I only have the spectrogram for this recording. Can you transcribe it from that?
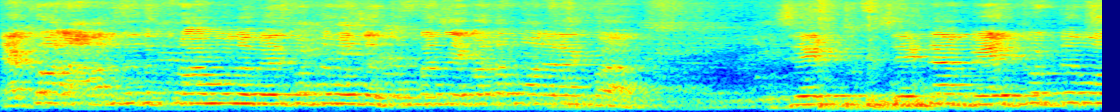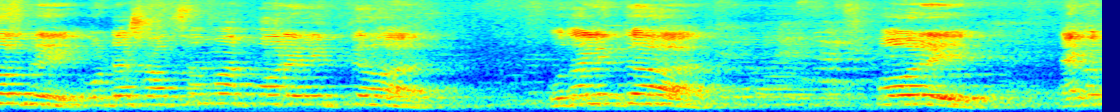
এখন আমাদের যদি ক্রয় মূল্য বের করতে বলছে তোমরা যে কথা মনে রাখবা, যে যেটা বের করতে বলবে, ওটা সবসময় পরে লিখতে হয়। কোথায় লিখতে হয়? পরে। এখন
